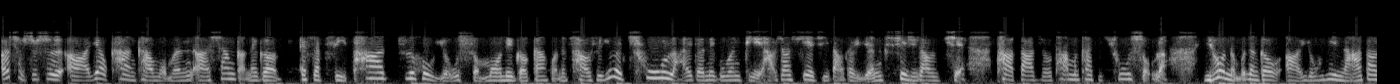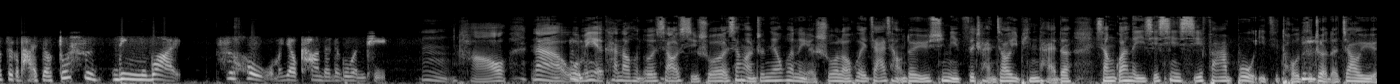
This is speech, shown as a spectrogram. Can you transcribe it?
而且就是啊、要看看我们啊、香港那个 SFC 它之后有什么那个钢管的措施，因为出来的那个问题好像涉及到的人、涉及到的钱太大之后，他们开始出手了，以后能不能够啊、容易拿到这个牌照，都是另外之后我们要看的那个问题。嗯，好，那我们也看到很多消息说，香港证监会呢也说了会加强对于虚拟资产交易平台的相关的一些信息发布以及投资者的教育，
